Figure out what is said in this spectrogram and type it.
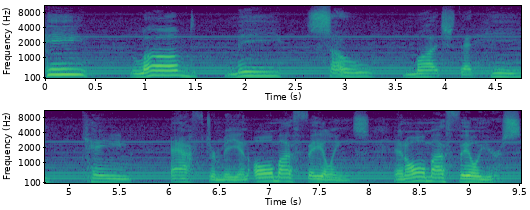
He loved me so much that He came after me and all my failings and all my failures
